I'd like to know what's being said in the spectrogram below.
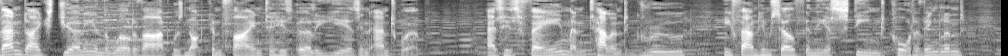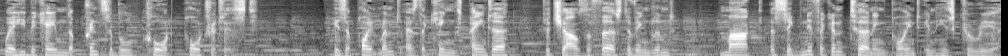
Van Dyck's journey in the world of art was not confined to his early years in Antwerp. As his fame and talent grew, he found himself in the esteemed court of England, where he became the principal court portraitist. His appointment as the king's painter to Charles I of England marked a significant turning point in his career.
